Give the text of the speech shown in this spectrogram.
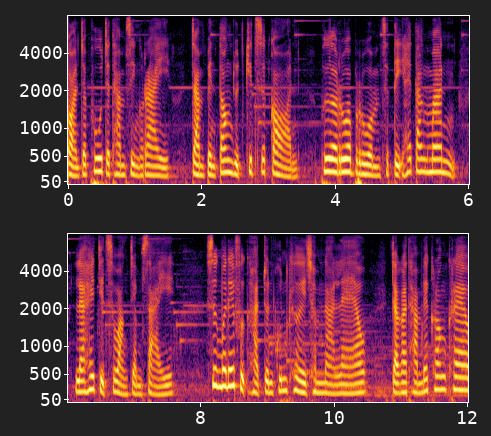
ก่อนจะพูดจะทำสิ่งไรจำเป็นต้องหยุดคิดซะก่อน เพื่อรวบรวมสติให้ตั้งมั่น และให้จิตสว่างแจ่มใส ซึ่งไม่ได้ฝึกหัดจนคุ้นเคยชำนาญแล้วจะกระทำได้คล่องแคล่ว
